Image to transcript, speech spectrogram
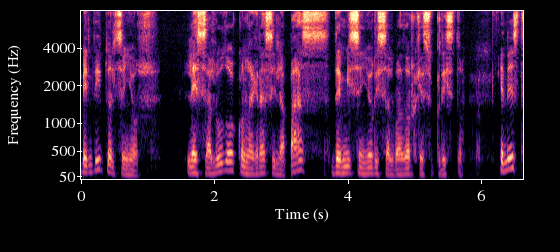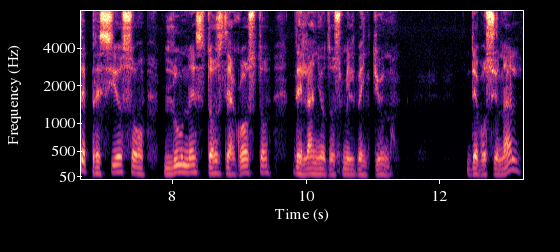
Bendito el Señor. Les saludo con la gracia y la paz de mi Señor y Salvador Jesucristo. En este precioso lunes 2 de agosto del año 2021. Devocional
